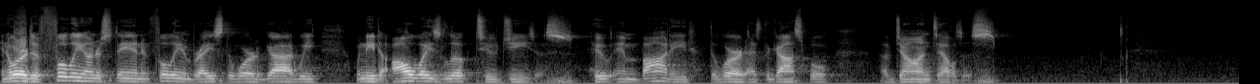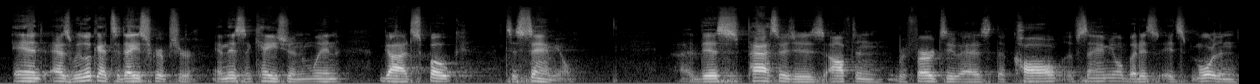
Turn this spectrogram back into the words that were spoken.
In order to fully understand and fully embrace the Word of God, we, we need to always look to Jesus, who embodied the Word, as the Gospel of John tells us. And as we look at today's scripture and this occasion when God spoke to Samuel, this passage is often referred to as the call of Samuel, but it's, it's more than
